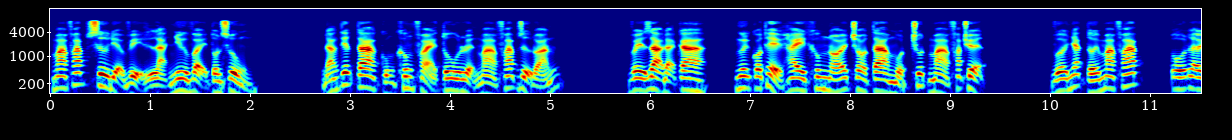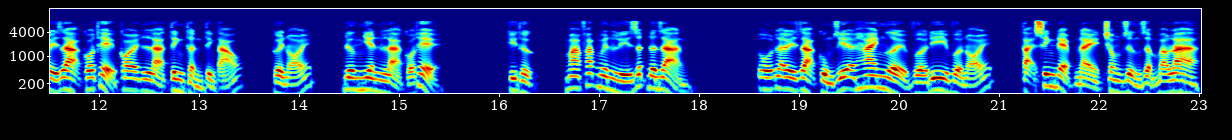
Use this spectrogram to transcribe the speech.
ma pháp sư địa vị là như vậy tôn sùng. Đáng tiếc ta cũng không phải tu luyện ma pháp dự đoán. Về dạ đại ca, ngươi có thể hay không nói cho ta một chút ma pháp chuyện. Vừa nhắc tới ma pháp, ô lời dạ có thể coi là tinh thần tỉnh táo, cười nói, đương nhiên là có thể. Kỳ thực, ma pháp nguyên lý rất đơn giản. Ô lời dạ cùng dĩa hai người vừa đi vừa nói, tại xinh đẹp này trong rừng rậm bao la,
